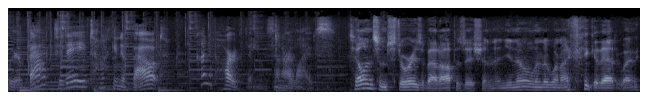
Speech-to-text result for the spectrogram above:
We're back today talking about kind of hard things in our lives. Telling some stories about opposition. And you know, Linda, when I think of that,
